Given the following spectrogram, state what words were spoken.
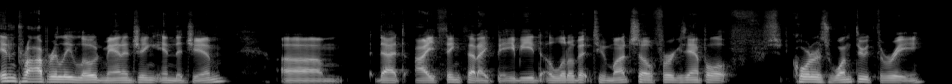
improperly load managing in the gym, um, that I think that I babied a little bit too much. So, for example, quarters one through three,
